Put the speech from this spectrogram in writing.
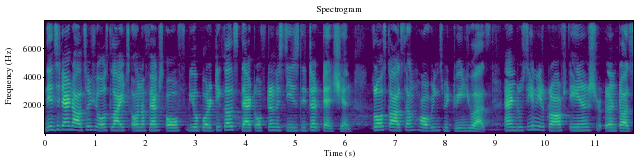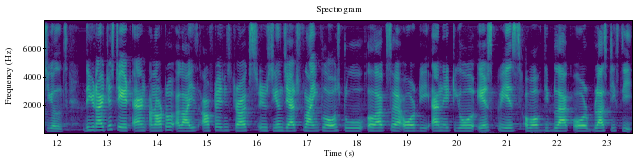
The incident also shows lights on effects of geopolitics that often receive little attention close calls some hovering between US and Russian aircraft and trials. The United States and NATO allies after instructs Russian jets flying close to Alaska or the NATO airspace above the Black or Baltic Sea.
